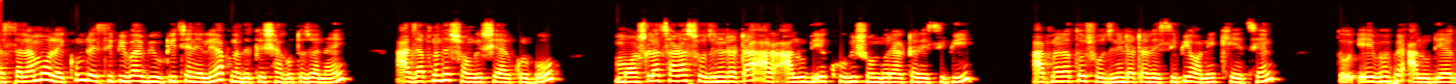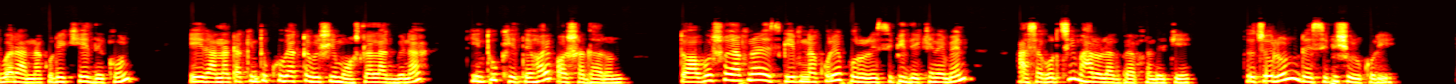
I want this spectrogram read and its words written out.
আসসালামু আলাইকুম recipe by beauty চ্যানেলে আপনাদেরকে স্বাগত জানাই। আজ আপনাদের সঙ্গে শেয়ার করব মশলা ছাড়া সজনে ডাঁটা আর আলু দিয়ে খুবই সুন্দর একটা রেসিপি আপনারা তো সজনে ডাঁটার রেসিপি অনেক খেয়েছেন, তো এইভাবে আলু দিয়ে একবার রান্না করে খেয়ে দেখুন। এই রান্নাটা কিন্তু খুব একটা বেশি মশলা লাগবে না, কিন্তু খেতে হয় অসাধারণ। তো অবশ্যই আপনারা স্কিপ না করে পুরো রেসিপি দেখে নেবেন। আশা করছি ভালো লাগবে আপনাদেরকে। তো চলুন রেসিপি শুরু করি।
